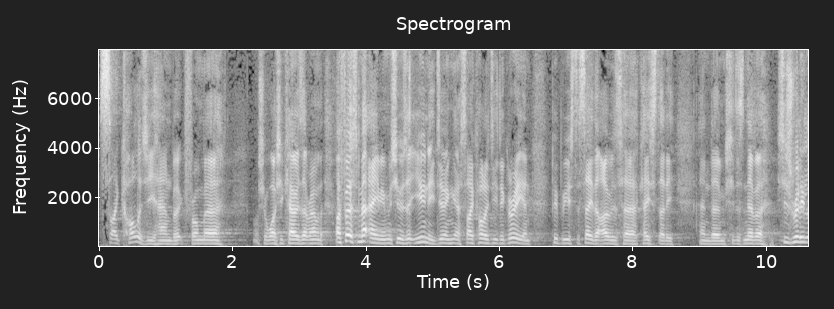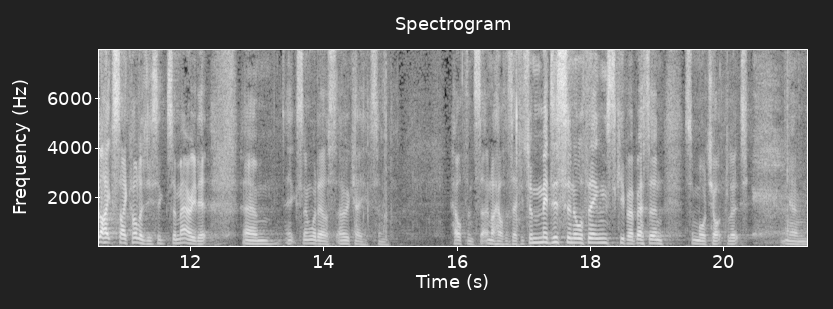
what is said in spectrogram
psychology handbook from. Uh, not sure why she carries that around with her. I first met Amy when she was at uni doing a psychology degree, and people used to say that I was her case study, and um, she just never, she just really liked psychology, so, so married it. Um, excellent. What else? okay, some health and not health and safety, some medicinal things to keep her better, and some more chocolate, um,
